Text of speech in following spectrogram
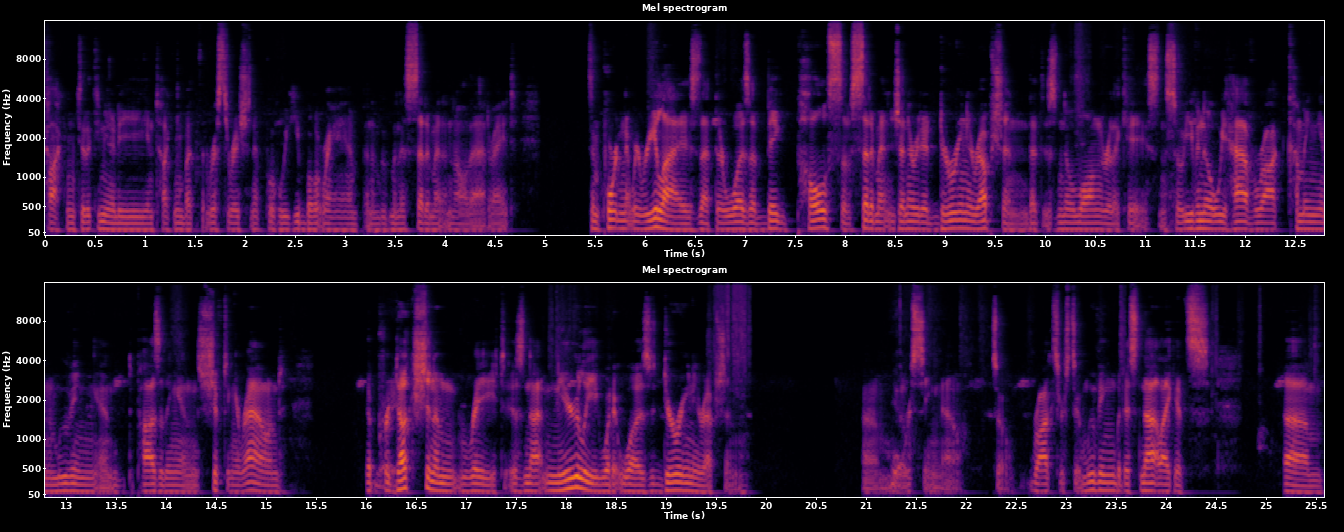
talking to the community and talking about the restoration of Pohoiki boat ramp and the movement of sediment and all that, right? It's important that we realize that there was a big pulse of sediment generated during eruption that is no longer the case. And so even though we have rock coming and moving and depositing and shifting around, the right. production rate is not nearly what it was during eruption, um, what yep. we're seeing now. So rocks are still moving, but it's not like it's um,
